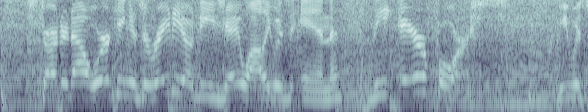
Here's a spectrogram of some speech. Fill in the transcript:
started out working as a radio DJ while he was in the Air Force. He was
